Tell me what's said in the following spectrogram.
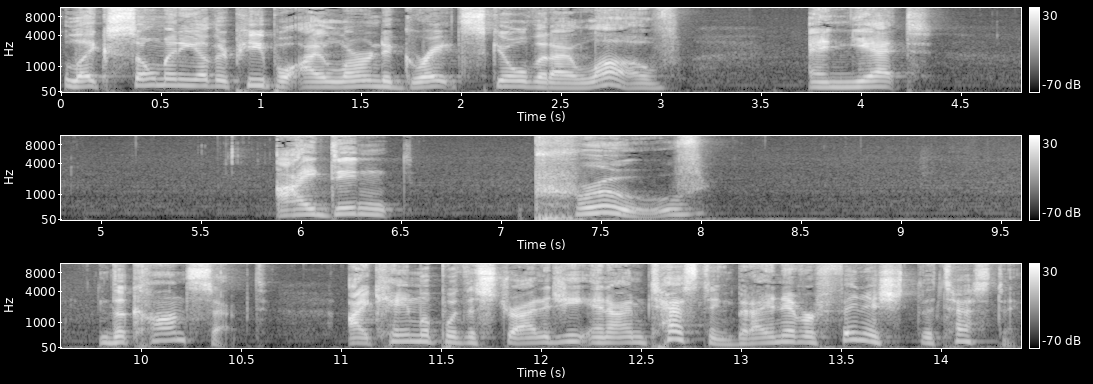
Like so many other people, I learned a great skill that I love, and yet I didn't prove the concept. I came up with a strategy and I'm testing, but I never finished the testing.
